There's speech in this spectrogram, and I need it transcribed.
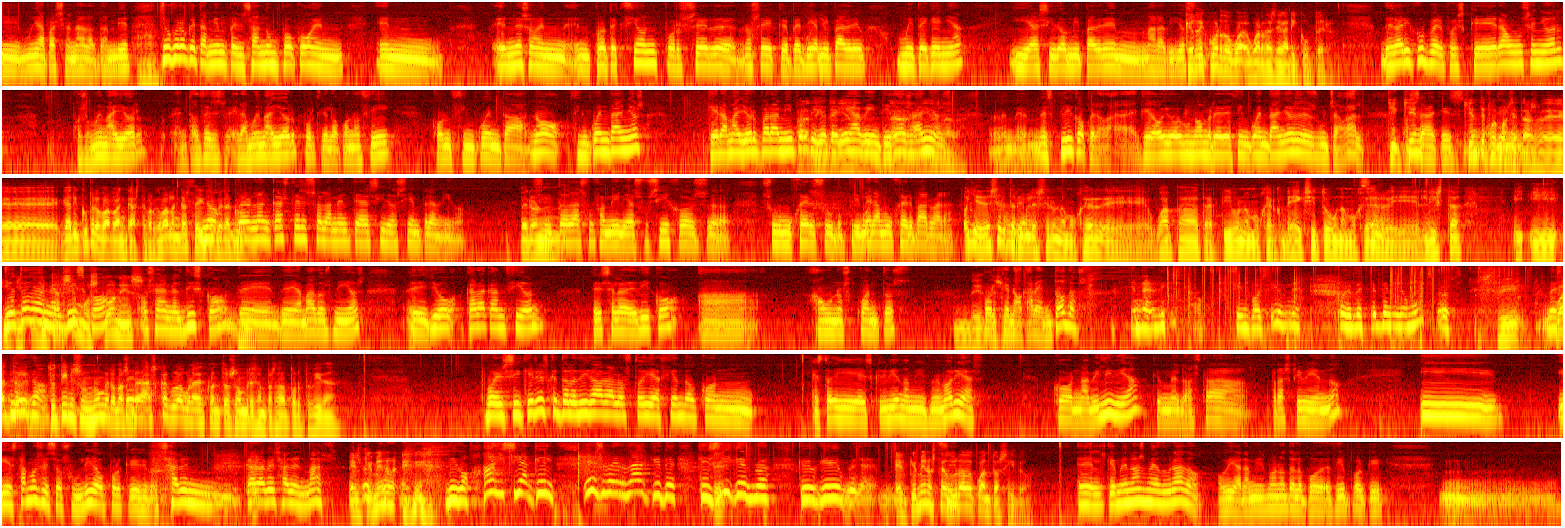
muy apasionada también. Yo creo que también pensando un poco en, en, en eso, en, en protección por ser, eh, no sé, que perdí a mi padre muy pequeña y ha sido mi padre maravilloso. ¿Qué recuerdo gua- guardas de Gary Cooper? De Gary Cooper, pues que era un señor pues muy mayor, entonces era muy mayor porque lo conocí con 50, no, 50 años, que era mayor para mí porque yo tenía tenías- 22 nada, tenías años. Me, me explico, pero eh, que hoy un hombre de 50 años es un chaval. ¿Qui- O ¿Quién, sea que es- quién te fue más detrás? eh, ¿Gary Cooper o Bart Lancaster? Porque Bart Lancaster hizo No, Veracruz. Bert Lancaster solamente ha sido siempre amigo. Pero Sí, toda su familia, sus hijos, eh, su mujer, su primera mujer, Bárbara. Oye, debe ser terrible ser una mujer eh, guapa, atractiva, una mujer de éxito, una mujer eh, lista y, y, Yo y todo en el disco, moscones. o sea, en el disco de, de Amados Míos, eh, yo cada canción se la dedico a, a unos cuantos, De- porque no caben todos en el disco. Es imposible, porque he tenido muchos. Sí. ¿Me. ¿Tú tienes un número más o menos? ¿Has calculado alguna vez cuántos hombres han pasado por tu vida? Pues si quieres que te lo diga, ahora lo estoy haciendo con... Estoy escribiendo mis memorias con Abilivia, que me lo está transcribiendo, y, y estamos hechos un lío porque salen, cada vez salen más. El que menos... Digo, ay, sí, aquel, es verdad que, te- que sí, que, no- que- que- ¿El que menos te ha durado cuánto ha sido? El que menos me ha durado, hoy ahora mismo no te lo puedo decir porque mm,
